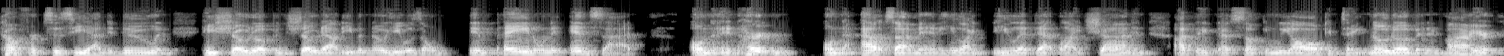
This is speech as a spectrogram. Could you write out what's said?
conferences he had to do, and he showed up and showed out, even though he was on in pain on the inside, on the and hurting on the outside. Man, he like he let that light shine, and I think that's something we all can take note of and admire.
